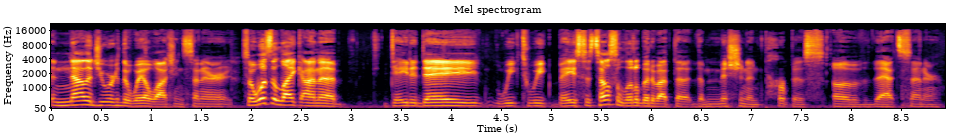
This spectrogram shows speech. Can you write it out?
And now that you work at the Whale Watching Center, so what's it like on a day to day, week to week basis? Tell us a little bit about the, the mission and purpose of that center.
